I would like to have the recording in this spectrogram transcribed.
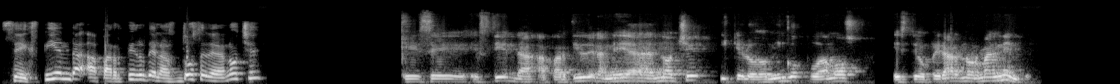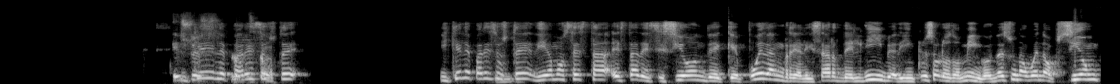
se extienda a partir de las 12 de la noche que se extienda a partir de la medianoche y que los domingos podamos este, operar normalmente. qué le parece a usted? ¿Y qué le parece a usted, digamos, esta, esta decisión de que puedan realizar delivery incluso los domingos? ¿No es una buena opción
